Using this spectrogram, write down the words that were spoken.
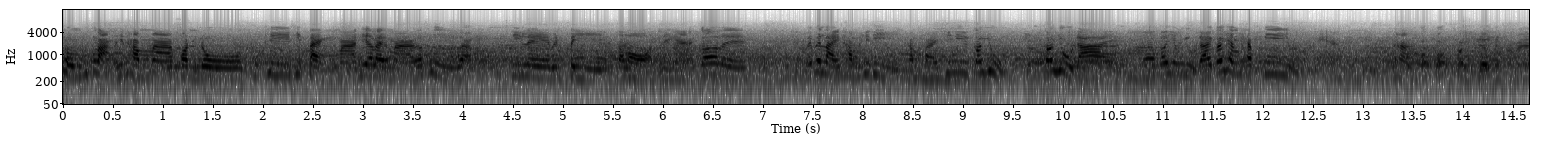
ชมทุกหลังที่ทำมาคอนโดทุกที่ที่แต่งมาที่อะไรมาก็คือแบบดีเลย์เป็นปีตลอดอะไรเงี้ยก็เลยไม่เป็นไรทำให้ดีทำไปที่นี่ก็อยู่ก็อยู่ได้ก็ก็ยังอยู่ได้ก็ยังแฮปปี้อยู่อย่างเงี้ยนะคะขอขอขออีกเรื่องหนึ่งค่ะแม่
